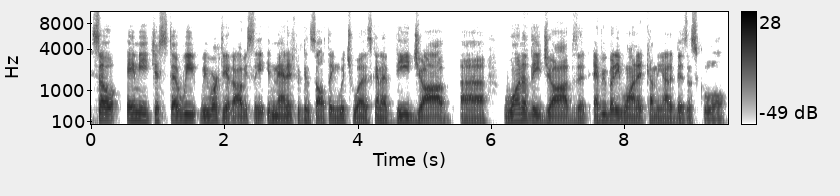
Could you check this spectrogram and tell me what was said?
so, Amy, just uh, we we worked together, obviously, in management consulting, which was kind of the job, uh, one of the jobs that everybody wanted coming out of business school,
